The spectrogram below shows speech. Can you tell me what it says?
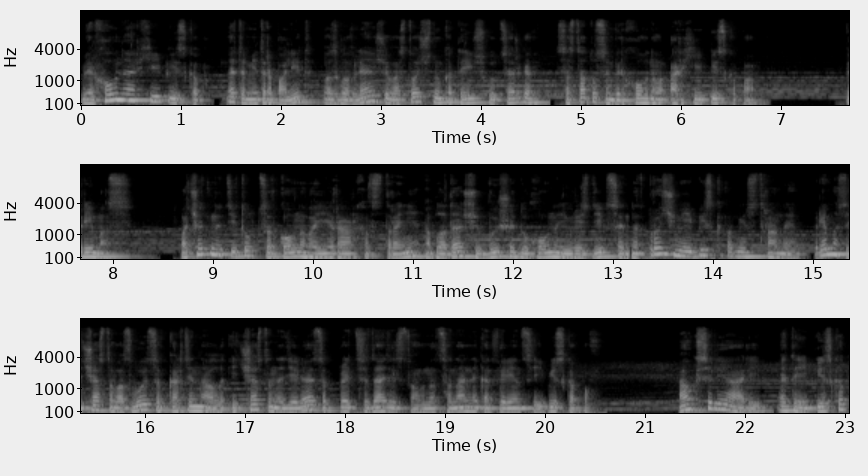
Верховный архиепископ – это митрополит, возглавляющий Восточную католическую церковь со статусом Верховного архиепископа. Примас Почетный титул церковного иерарха в стране, обладающий высшей духовной юрисдикцией над прочими епископами страны. Примасы часто возводятся в кардиналы и часто наделяются председательством в Национальной конференции епископов. Ауксилиарий – это епископ,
